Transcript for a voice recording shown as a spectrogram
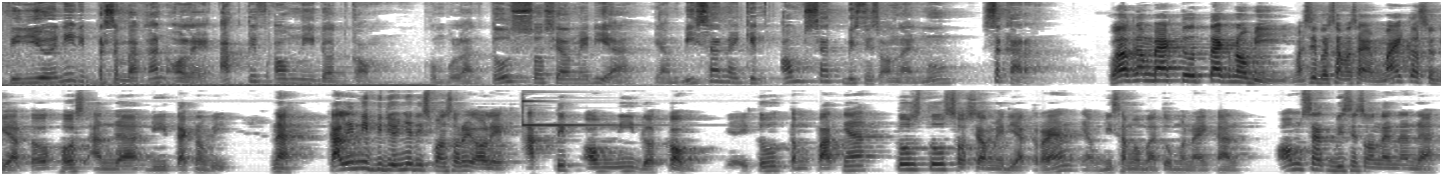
Video ini dipersembahkan oleh AktifOmni.com, kumpulan tools sosial media yang bisa naikin omset bisnis onlinemu sekarang. Welcome back to Teknobi. Masih bersama saya Michael Sugiarto, host Anda di Teknobi. Nah, kali ini videonya disponsori oleh aktifomni.com, yaitu tempatnya tools-tools sosial media keren yang bisa membantu menaikkan omset bisnis online Anda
